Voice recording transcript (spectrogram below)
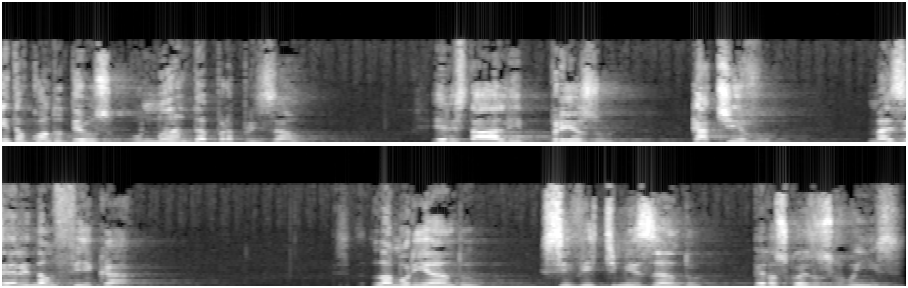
Então, quando Deus o manda para a prisão, ele está ali preso, cativo, mas ele não fica lamuriando, se vitimizando pelas coisas ruins.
